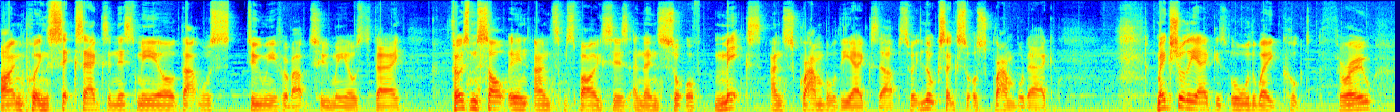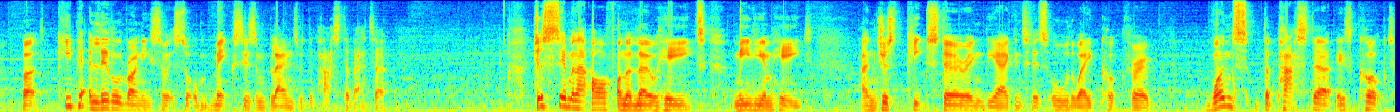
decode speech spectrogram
I'm putting six eggs in this meal. That will do me for about two meals today. Throw some salt in and some spices and then sort of mix and scramble the eggs up so it looks like sort of scrambled egg. Make sure the egg is all the way cooked through but keep it a little runny so it sort of mixes and blends with the pasta better. Just simmer that off on a low heat, medium heat, and just keep stirring the egg until it's all the way cooked through. Once the pasta is cooked,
